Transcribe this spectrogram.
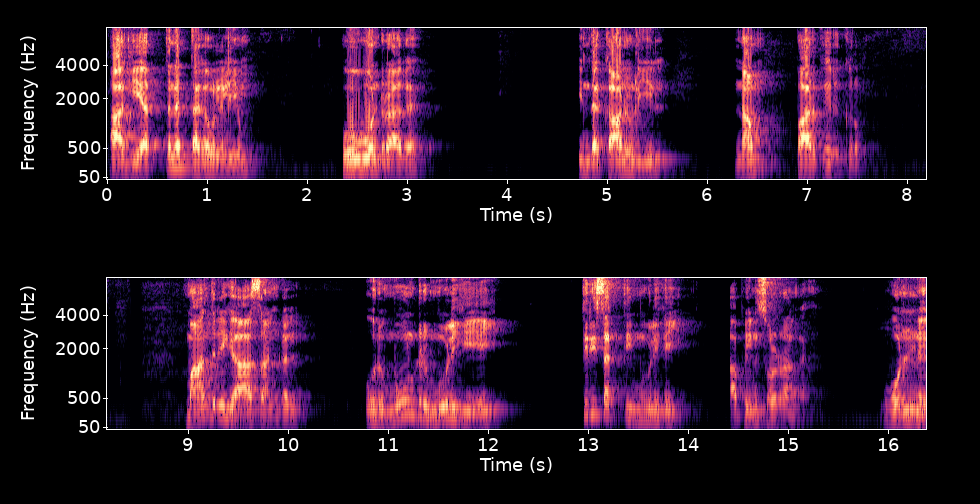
ஆகிய அத்தனை தகவல்களையும் ஒவ்வொன்றாக இந்த காணொளியில் நாம் பார்க்க இருக்கிறோம். மாந்திரிக ஆசான்கள் ஒரு மூன்று மூலிகையை திரிசக்தி மூலிகை அப்படின்னு சொல்கிறாங்க ஒன்று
